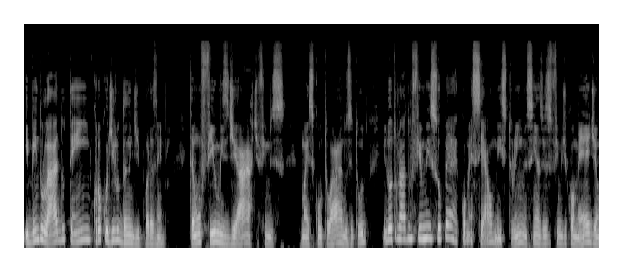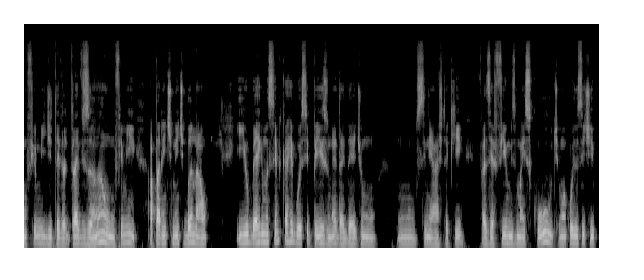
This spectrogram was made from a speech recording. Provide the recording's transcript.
e bem do lado tem Crocodilo Dandy, por exemplo. Então, filmes de arte, filmes mais cultuados e tudo. E do outro lado, um filme super comercial, mainstream, assim, às vezes um filme de comédia, um filme de televisão, um filme aparentemente banal. E o Bergman sempre carregou esse peso, né, da ideia de um, um cineasta que fazia filmes mais cult, uma coisa desse tipo.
